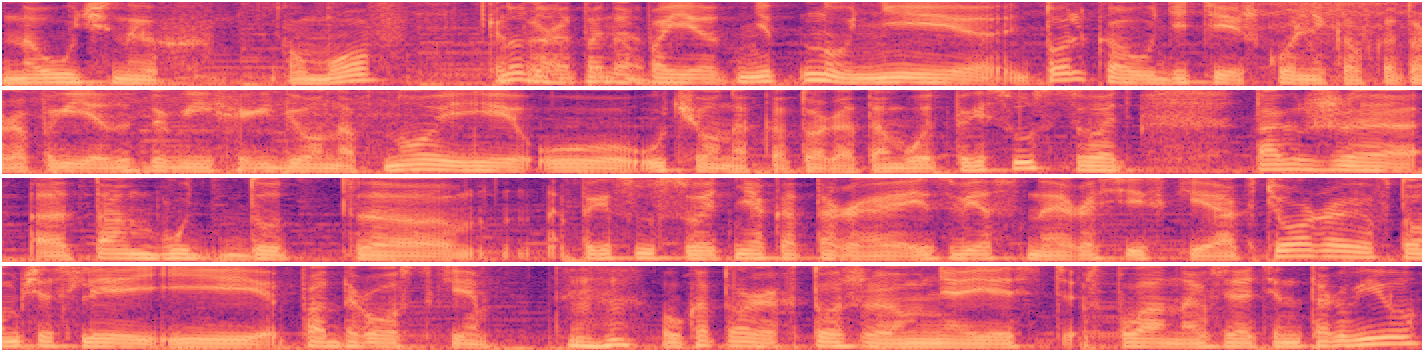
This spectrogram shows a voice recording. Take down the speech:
научных умов, Ну которые да, туда понятно. поедут. Не, ну, не только у детей, школьников, которые приедут из других регионов, но и у ученых, которые там будут присутствовать. Также э, там будут э, присутствовать некоторые известные российские актеры, в том числе и подростки, у которых тоже у меня есть в планах взять интервью.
